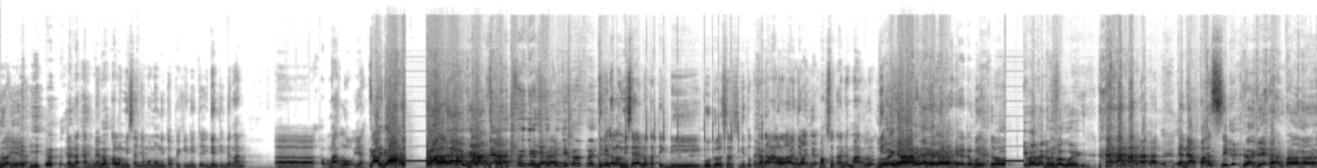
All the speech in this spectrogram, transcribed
dua ya. Karena kan memang kalau misalnya ngomongin topik ini tuh identik dengan eh, Marlo ya. Kagak. Kagak. Setuju, Iya kan? setuju, setuju. Jadi kalau misalnya lo ketik di Google search gitu kenakalan Kenakalan remaja, remaja. maksud anda Marlo? Gitu. Iya, iya, iya. Ada banget. gitu. Gimana ada muka gue gini? Kenapa sih? Lagi antara.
